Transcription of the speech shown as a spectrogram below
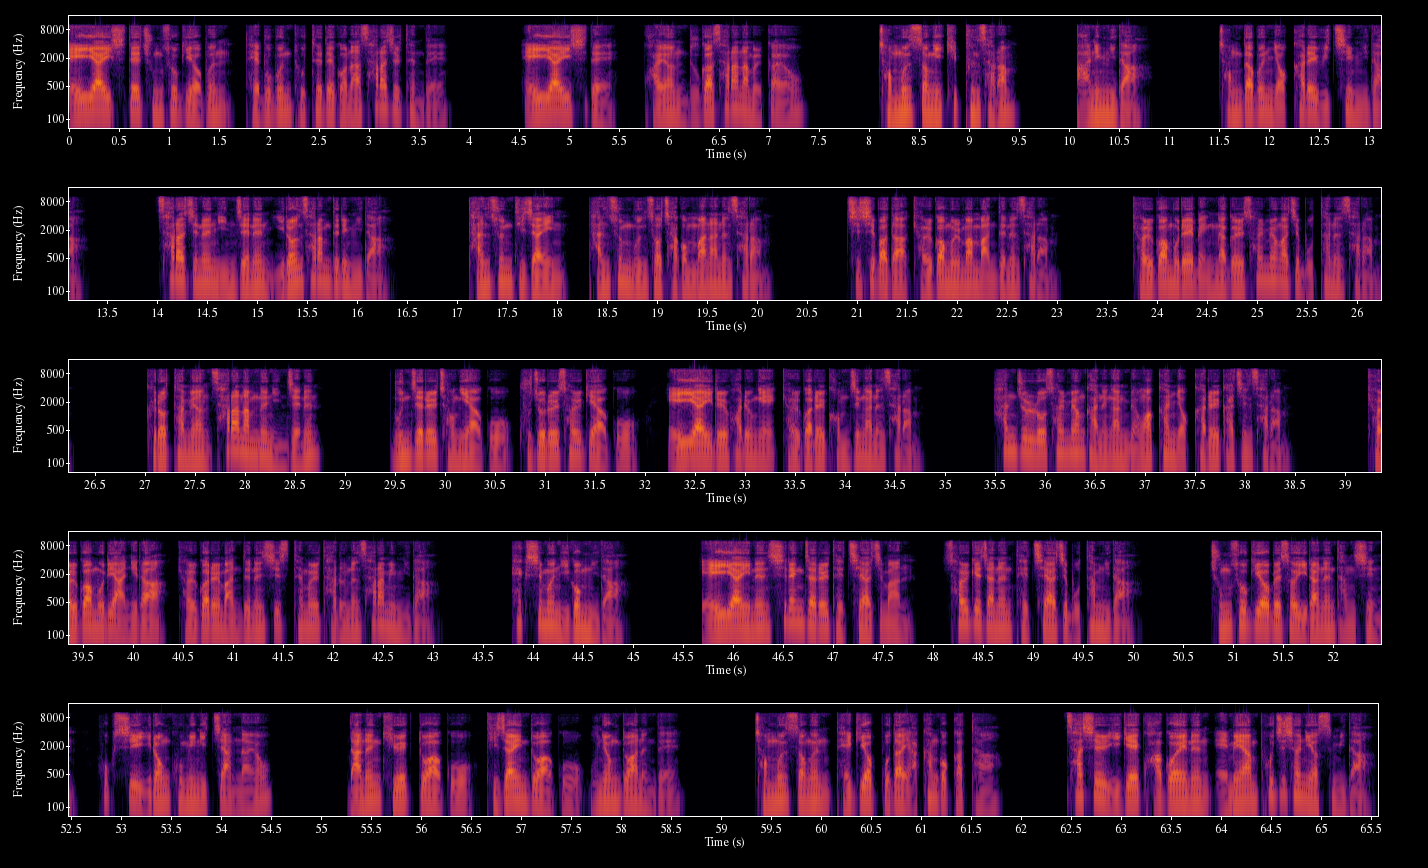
AI 시대 중소기업은 대부분 도태되거나 사라질 텐데 AI 시대 과연 누가 살아남을까요? 전문성이 깊은 사람? 아닙니다. 정답은 역할의 위치입니다. 사라지는 인재는 이런 사람들입니다. 단순 디자인, 단순 문서 작업만 하는 사람. 지시받아 결과물만 만드는 사람. 결과물의 맥락을 설명하지 못하는 사람. 그렇다면 살아남는 인재는 문제를 정의하고 구조를 설계하고 AI를 활용해 결과를 검증하는 사람. 한 줄로 설명 가능한 명확한 역할을 가진 사람. 결과물이 아니라 결과를 만드는 시스템을 다루는 사람입니다. 핵심은 이겁니다. AI는 실행자를 대체하지만 설계자는 대체하지 못합니다. 중소기업에서 일하는 당신 혹시 이런 고민 있지 않나요? 나는 기획도 하고 디자인도 하고 운영도 하는데 전문성은 대기업보다 약한 것 같아. 사실 이게 과거에는 애매한 포지션이었습니다.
